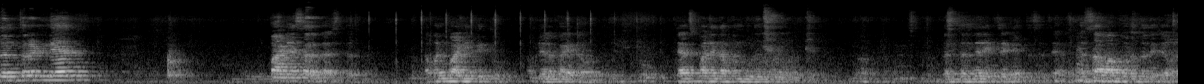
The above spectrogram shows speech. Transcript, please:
तंत्रज्ञान पाण्यासारखं असतं. आपण पाणी पितो आपल्याला फायदा होतो. त्याच पाण्यात आपण बुडून पण तंत्रज्ञान एक्झॅक्ट तसंच कसा वापरतो त्याच्यावर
